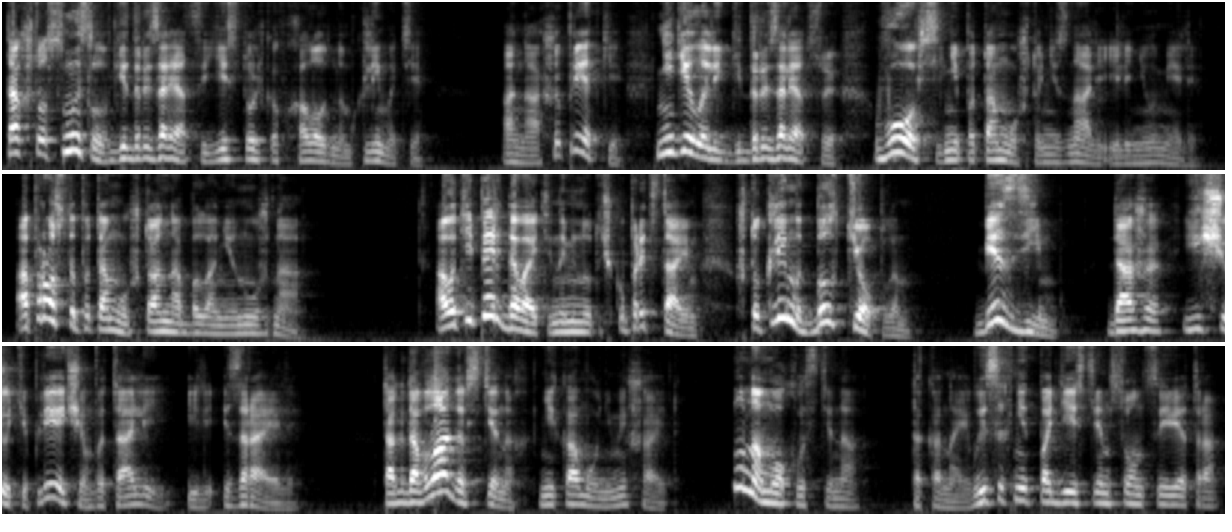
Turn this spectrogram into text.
Так что смысл в гидроизоляции есть только в холодном климате. А наши предки не делали гидроизоляцию вовсе не потому, что не знали или не умели, а просто потому, что она была не нужна. А вот теперь давайте на минуточку представим, что климат был теплым, без зим, даже еще теплее, чем в Италии или Израиле. Тогда влага в стенах никому не мешает. Ну, намокла стена, так она и высохнет под действием солнца и ветра.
